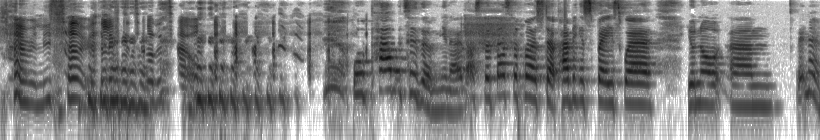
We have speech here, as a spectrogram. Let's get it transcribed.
Apparently so. I lived to tell the tale. well, power to them. You know, that's the that's the first step. Having a space where you're not, um, I don't know,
